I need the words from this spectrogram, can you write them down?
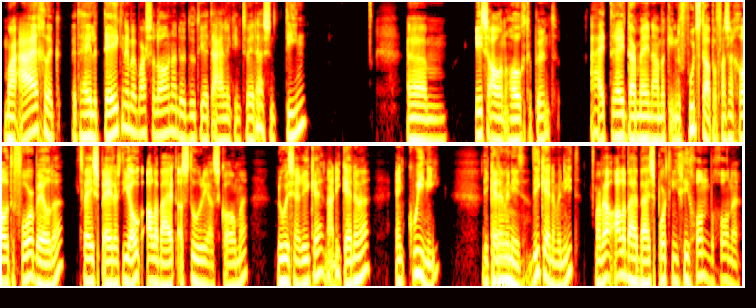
Maar eigenlijk het hele tekenen bij Barcelona, dat doet hij uiteindelijk in 2010. ehm, is al een hoogtepunt. Hij treedt daarmee namelijk in de voetstappen van zijn grote voorbeelden. Twee spelers die ook allebei uit Asturias komen. Luis Enrique, nou die kennen we. En Queenie. Die kennen we Ehm, niet. Die kennen we niet. Maar wel allebei bij Sporting Gijon begonnen.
